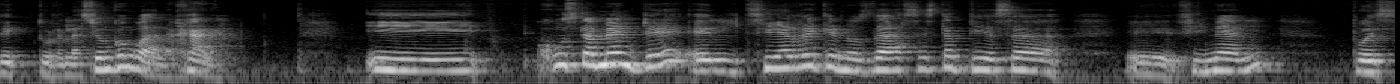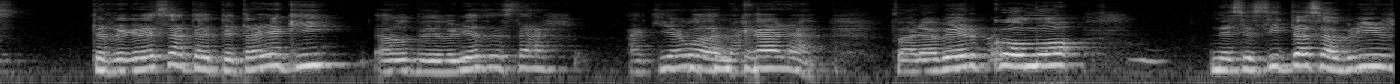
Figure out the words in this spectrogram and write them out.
de tu relación con Guadalajara. Y justamente el cierre que nos das, esta pieza eh, final, pues te regresa, te, te, trae aquí, a donde deberías de estar, aquí a Guadalajara, para ver cómo necesitas abrir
